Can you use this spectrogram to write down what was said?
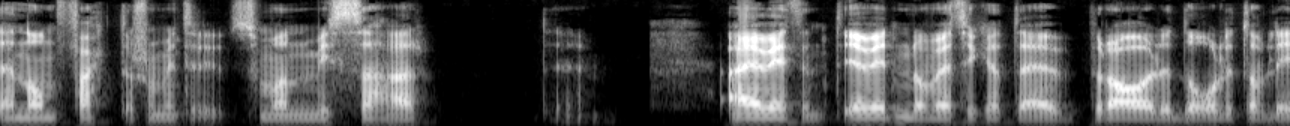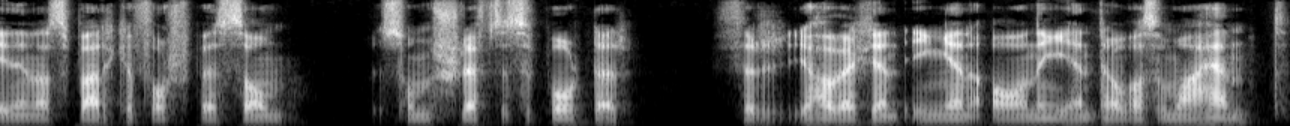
det är någon faktor som, inte, som man missar här. Det, nej, jag vet inte. Jag vet inte om jag tycker att det är bra eller dåligt av linjen att sparka Forsberg som, som Skellefteå-supporter. För jag har verkligen ingen aning egentligen om vad som har hänt.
